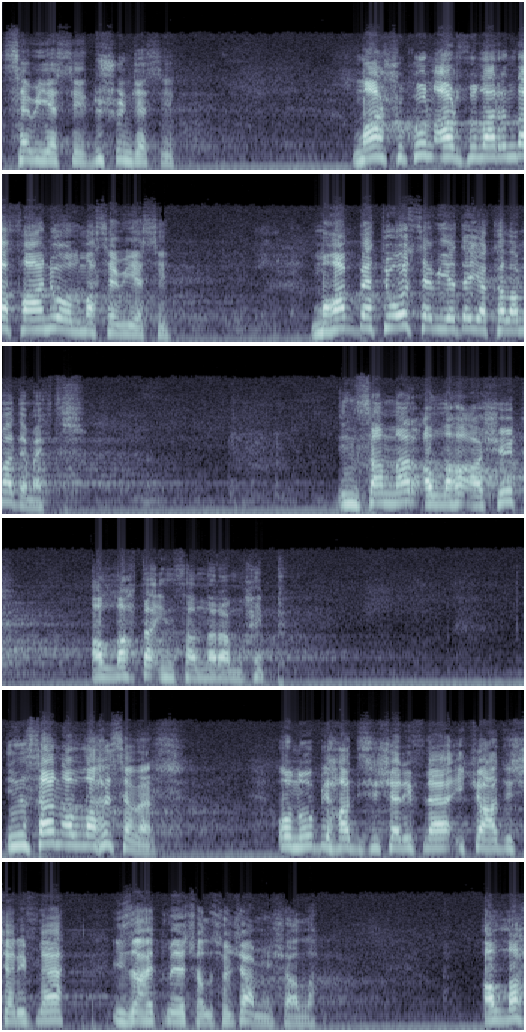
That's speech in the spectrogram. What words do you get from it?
seviyesi, düşüncesi. Maşukun arzularında fani olma seviyesi. Muhabbeti o seviyede yakalama demektir. İnsanlar Allah'a aşık, Allah da insanlara muhib. İnsan Allah'ı sever. Onu bir hadisi şerifle, iki hadis-i şerifle izah etmeye çalışacağım inşallah. Allah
